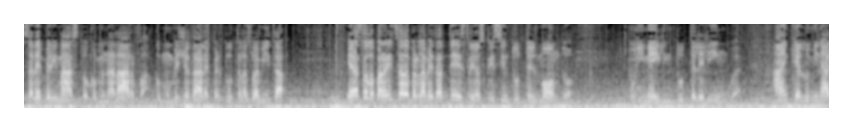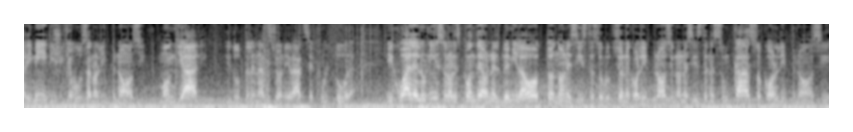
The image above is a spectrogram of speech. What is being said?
sarebbe rimasto come una larva, come un vegetale per tutta la sua vita, era stato paralizzato per la metà destra. Io scrissi in tutto il mondo, un'email in tutte le lingue, anche a luminari medici che usano l'ipnosi, mondiali, di tutte le nazioni, razze e culture, i quali all'unisono rispondevano nel 2008 non esiste soluzione con l'ipnosi, non esiste nessun caso con l'ipnosi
